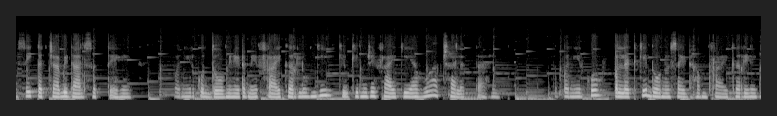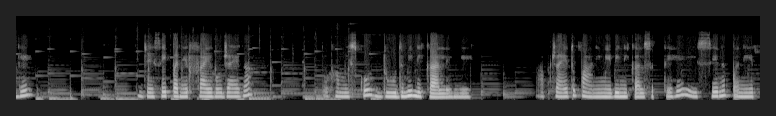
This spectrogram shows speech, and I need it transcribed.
ऐसे ही कच्चा भी डाल सकते हैं। पनीर को दो मिनट में फ्राई कर लूँगी, क्योंकि मुझे फ्राई किया हुआ अच्छा लगता है। तो पनीर को पलट के दोनों साइड हम फ्राई कर लेंगे। जैसे ही पनीर फ्राई हो जाएगा तो हम इसको दूध में निकाल लेंगे। आप चाहे तो पानी में भी निकाल सकते हैं, इससे ना पनीर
